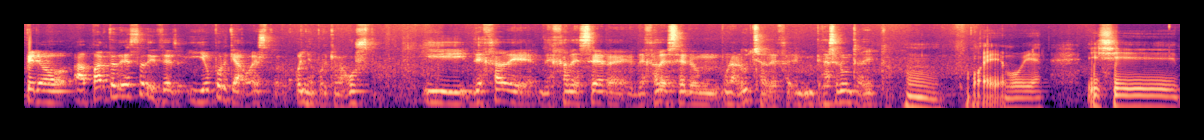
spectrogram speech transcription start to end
pero aparte de eso dices, ¿y yo por qué hago esto? Coño, porque me gusta. Y deja de, deja de ser, eh, deja de ser una lucha, empieza a ser un trayecto. Mm, muy bien, muy bien. Y si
